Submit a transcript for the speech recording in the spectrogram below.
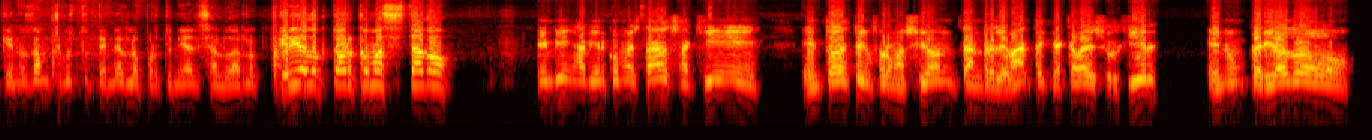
que nos da mucho gusto tener la oportunidad de saludarlo. Querido doctor, ¿cómo has estado? Bien, bien, Javier, ¿cómo estás? Aquí en toda esta información tan relevante que acaba de surgir en un periodo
